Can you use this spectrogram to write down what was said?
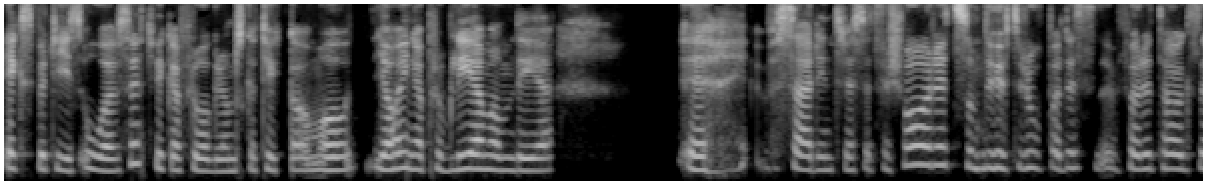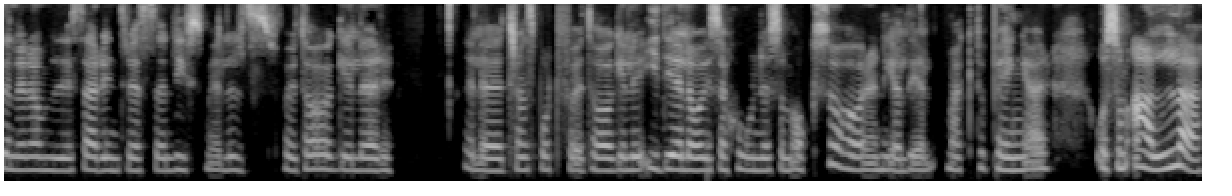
expertis oavsett vilka frågor de ska tycka om. Och jag har inga problem om det är eh, särintresset försvaret som du utropade för ett tag sedan, eller om det är särintressen livsmedelsföretag eller eller transportföretag eller ideella organisationer som också har en hel del makt och pengar och som alla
